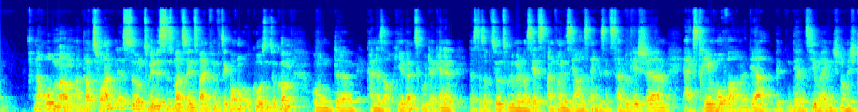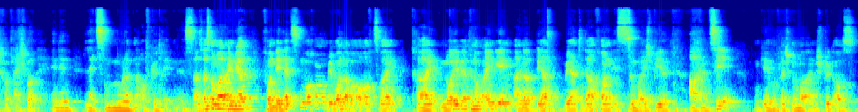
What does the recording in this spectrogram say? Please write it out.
nach oben am, am, Platz vorhanden ist, um zumindest mal zu den 52 Wochen Hochkursen zu kommen. Und ähm, kann das auch hier ganz gut erkennen, dass das Optionsvolumen, was jetzt Anfang des Jahres eingesetzt hat, wirklich ähm, ja, extrem hoch war und in der, in der Beziehung eigentlich noch nicht vergleichbar in den letzten Monaten aufgetreten ist. Also das nochmal ein Wert von den letzten Wochen. Wir wollen aber auch auf zwei, drei neue Werte noch eingehen. Einer der Werte davon ist zum Beispiel AMC. Dann gehen wir vielleicht nochmal ein Stück aus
